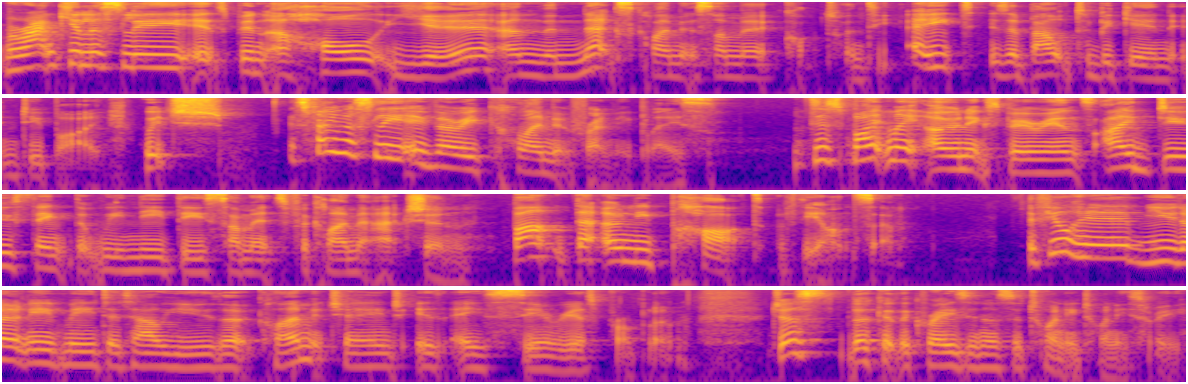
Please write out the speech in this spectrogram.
Miraculously, it's been a whole year, and the next climate summit, COP28, is about to begin in Dubai, which is famously a very climate friendly place. Despite my own experience, I do think that we need these summits for climate action, but they're only part of the answer. If you're here, you don't need me to tell you that climate change is a serious problem. Just look at the craziness of 2023.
